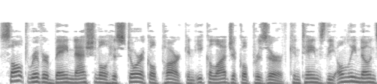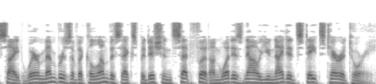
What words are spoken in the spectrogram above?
Salt River Bay National Historical Park and Ecological Preserve contains the only known site where members of a Columbus expedition set foot on what is now United States territory.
